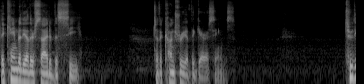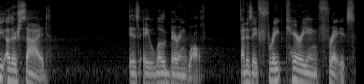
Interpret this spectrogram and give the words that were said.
They came to the other side of the sea, to the country of the Gerasenes. To the other side is a load bearing wall. That is a freight carrying phrase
